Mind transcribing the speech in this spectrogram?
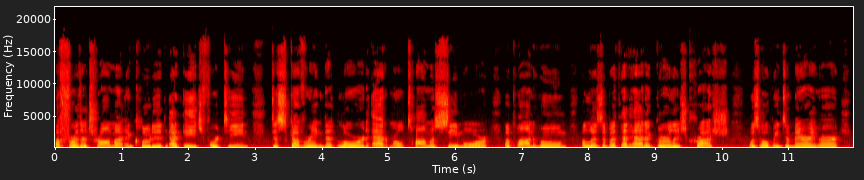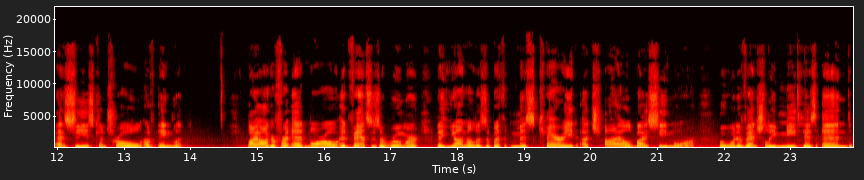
A further trauma included, at age 14, discovering that Lord Admiral Thomas Seymour, upon whom Elizabeth had had a girlish crush, was hoping to marry her and seize control of England. Biographer Ed Morrow advances a rumor that young Elizabeth miscarried a child by Seymour, who would eventually meet his end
